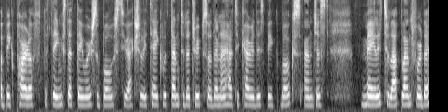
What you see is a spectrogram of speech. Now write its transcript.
a big part of the things that they were supposed to actually take with them to the trip. So then i had to carry this big box and just mail it to lapland for the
